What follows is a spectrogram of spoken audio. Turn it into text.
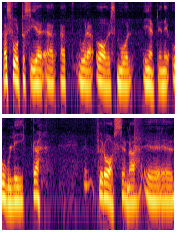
Jag har svårt att se att våra avelsmål egentligen är olika för raserna. Eh,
